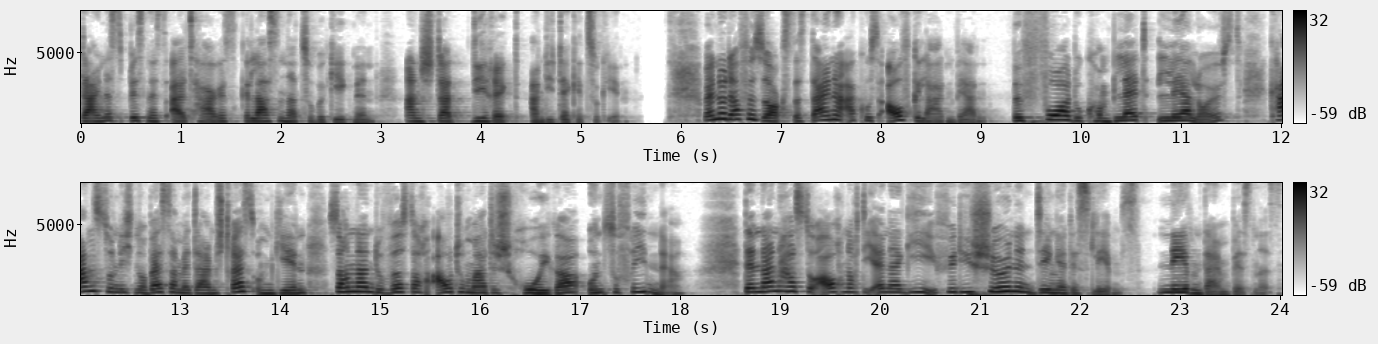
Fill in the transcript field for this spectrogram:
deines Businessalltages gelassener zu begegnen, anstatt direkt an die Decke zu gehen. Wenn du dafür sorgst, dass deine Akkus aufgeladen werden, bevor du komplett leer läufst, kannst du nicht nur besser mit deinem Stress umgehen, sondern du wirst auch automatisch ruhiger und zufriedener. Denn dann hast du auch noch die Energie für die schönen Dinge des Lebens neben deinem Business.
